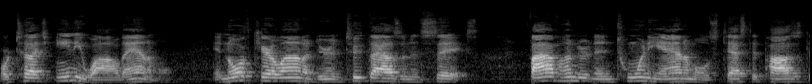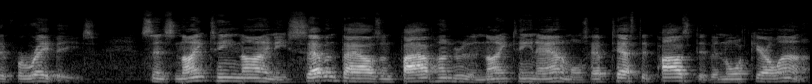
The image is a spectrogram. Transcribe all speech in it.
or touch any wild animal. In North Carolina during 2006, 520 animals tested positive for rabies. Since 1990, 7,519 animals have tested positive in North Carolina.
